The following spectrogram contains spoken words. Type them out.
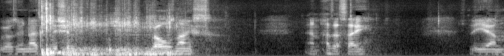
wheels are in nice condition, roll's nice, and as I say, the um,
